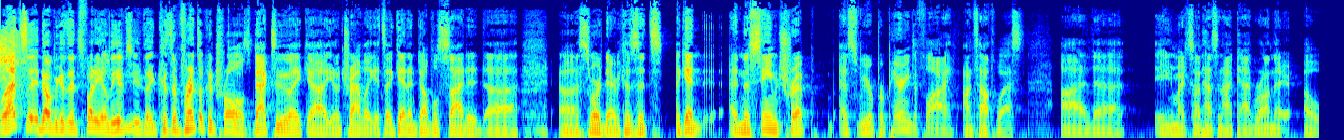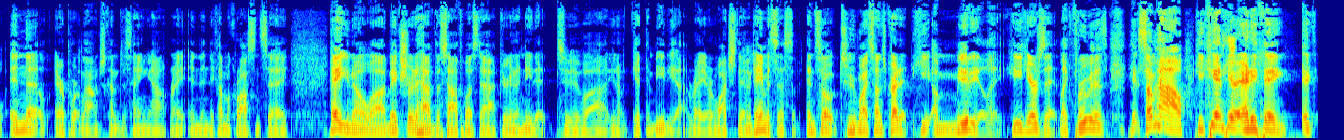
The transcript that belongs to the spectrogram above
Well, that's no, because it's funny. It leaves you like because the parental controls. Back to like uh, you know traveling. It's again a double sided uh, uh, sword there because it's again in the same trip as we were preparing to fly on Southwest. Uh, the my son has an iPad. We're on the oh in the airport lounge, kind of just hanging out, right? And then they come across and say, hey, you know, uh, make sure to have the Southwest app. You're going to need it to, uh, you know, get the media, right, or watch the entertainment system. And so, to my son's credit, he immediately he hears it, like through his, his somehow he can't hear anything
